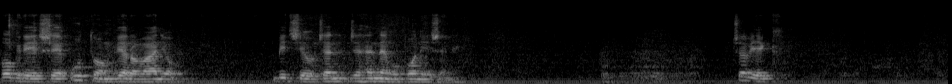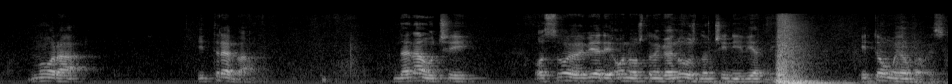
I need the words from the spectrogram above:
pogriješe u tom vjerovanju bit će u džehennemu poniženi. Čovjek mora i treba da nauči o svojoj vjeri ono što ga nužno čini vjernik. I to mu je obavezno.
